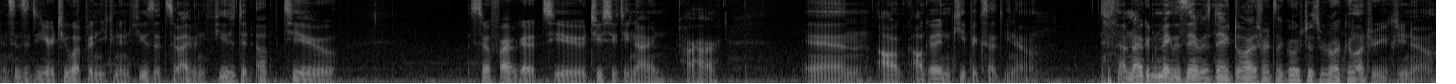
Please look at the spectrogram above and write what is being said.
and since it's a year 2 weapon, you can infuse it. So I've infused it up to, so far I've got it to 269, har har. And I'll, I'll go ahead and keep it, because, you know, I'm not going to make the same mistake twice where it's like, oh, it's just a rocket launcher, because, you know,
